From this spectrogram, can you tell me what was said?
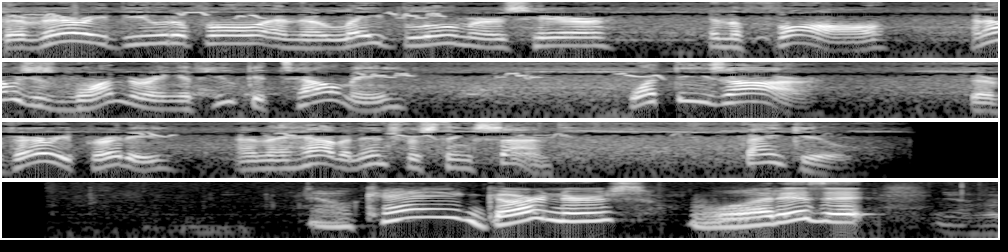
they're very beautiful and they're late bloomers here in the fall. And I was just wondering if you could tell me what these are. They're very pretty and they have an interesting scent. Thank you. Okay, gardeners, what is it? Yeah,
